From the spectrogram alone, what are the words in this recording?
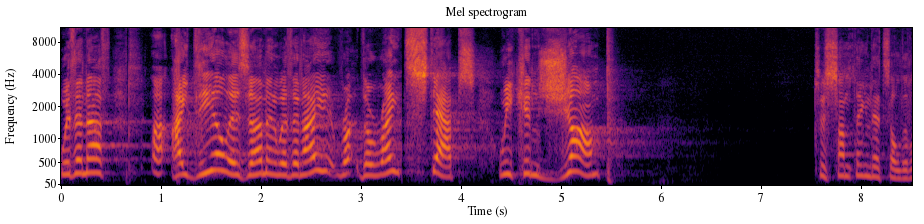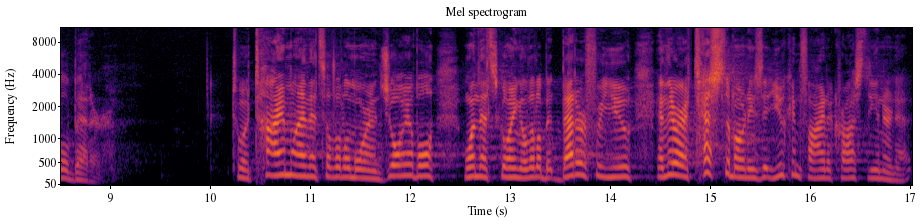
with enough uh, idealism, and with an, the right steps, we can jump to something that's a little better, to a timeline that's a little more enjoyable, one that's going a little bit better for you. And there are testimonies that you can find across the internet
